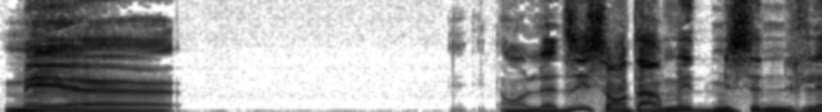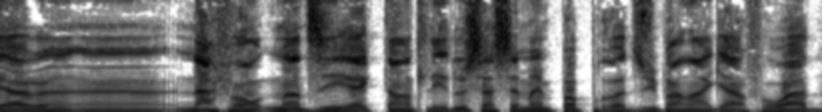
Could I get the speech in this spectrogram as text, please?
Mais euh, on l'a dit, ils sont armés de missiles nucléaires. Un, affrontement direct entre les deux, ça s'est même pas produit pendant la guerre froide.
